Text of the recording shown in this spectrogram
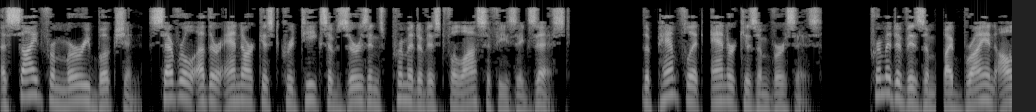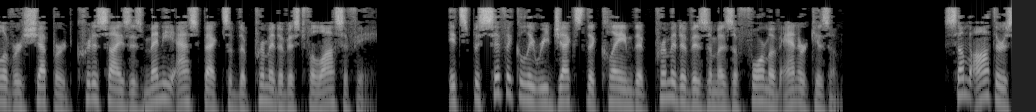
Aside from Murray Bookchin, several other anarchist critiques of Zerzan's primitivist philosophies exist. The pamphlet, Anarchism vs. Primitivism by Brian Oliver Sheppard criticizes many aspects of the primitivist philosophy. It specifically rejects the claim that primitivism is a form of anarchism. Some authors,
